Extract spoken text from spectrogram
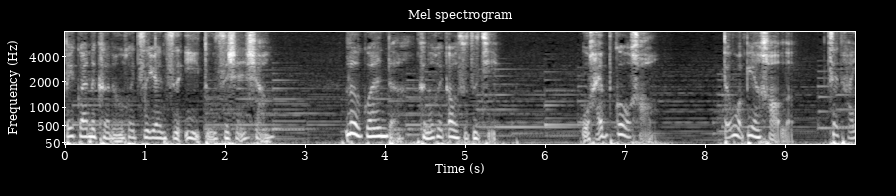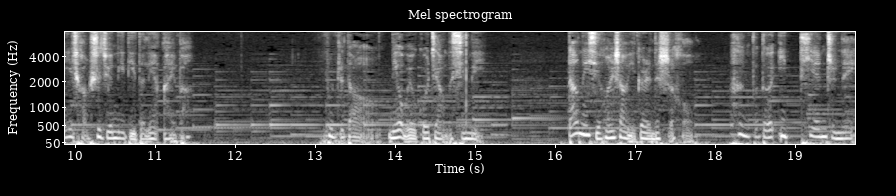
悲观的可能会自怨自艾，独自神伤。乐观的可能会告诉自己：“我还不够好，等我变好了，再谈一场势均力敌的恋爱吧。”不知道你有没有过这样的心理？当你喜欢上一个人的时候，恨不得一天之内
